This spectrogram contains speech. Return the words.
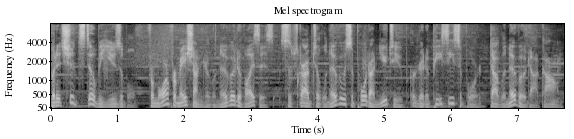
but it should still be usable. For more information on your Lenovo devices, subscribe to Lenovo Support on YouTube or go to pcsupport.lenovo.com.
